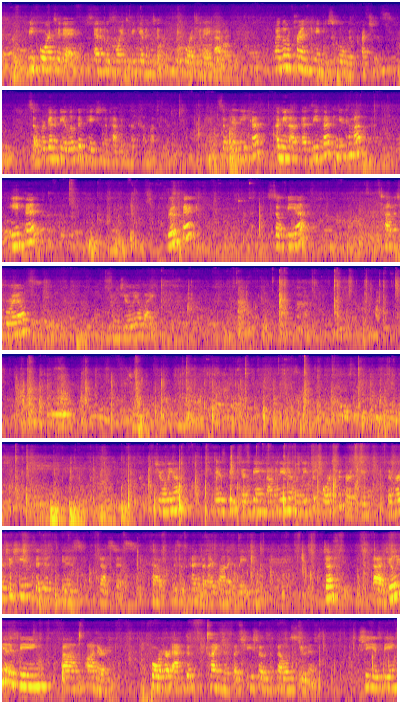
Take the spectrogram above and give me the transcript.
before today, and it was going to be given to before today happened. My little friend came to school with crutches, so we're going to be a little bit patient of having her come up here. So Anika, I mean uh, Anvita, can you come up? Ethan, Ruthvik, Sophia, Thomas Broyles, and Julia White.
